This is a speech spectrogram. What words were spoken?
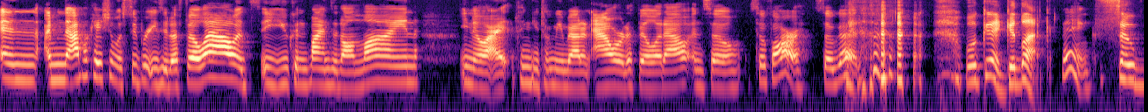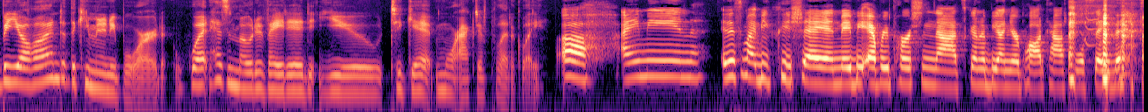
And I mean, the application was super easy to fill out. It's you can find it online. You know, I think it took me about an hour to fill it out, and so so far so good. well, good. Good luck. Thanks. So beyond the community board, what has motivated you to get more active politically? Uh, I mean, this might be cliche, and maybe every person that's going to be on your podcast will say this,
